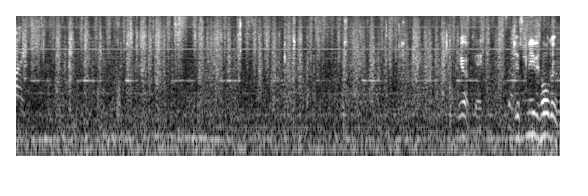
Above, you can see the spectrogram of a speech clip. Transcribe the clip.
Why? You're okay. Just maybe hold her,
